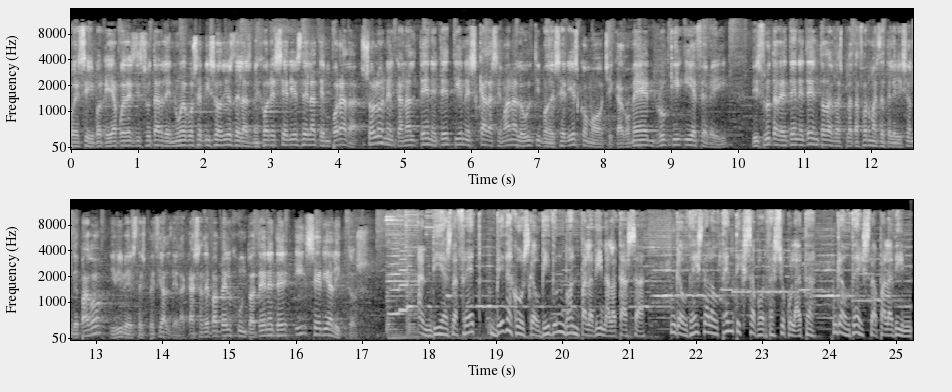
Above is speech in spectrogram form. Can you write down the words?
Pues sí, porque ya puedes disfrutar de nuevos episodios de las mejores series de la temporada. Solo en el canal TNT tienes cada semana lo último de series como Chicago Med, Rookie y FBI. Disfruta de TNT en todas las plataformas de televisión de pago y vive este especial de La Casa de Papel junto a TNT y Seriadictos. En dies de fred, ve de gust gaudir d'un bon paladín a la tassa. Gaudeix de l'autèntic sabor de xocolata. Gaudeix de paladín.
